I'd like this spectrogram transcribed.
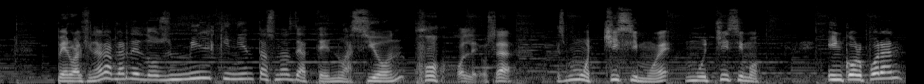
pero al final hablar de 2500 zonas de atenuación, o sea, es muchísimo, ¿eh? Muchísimo. Incorporan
